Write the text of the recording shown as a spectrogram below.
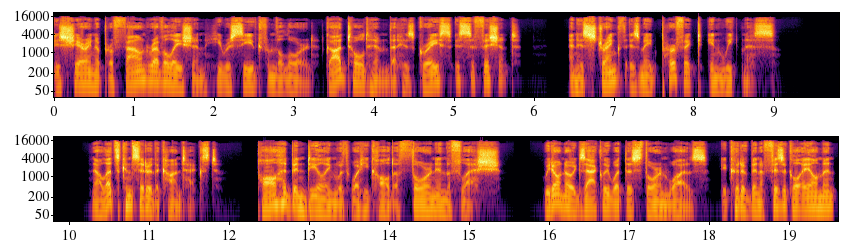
is sharing a profound revelation he received from the Lord. God told him that his grace is sufficient, and his strength is made perfect in weakness. Now let's consider the context. Paul had been dealing with what he called a thorn in the flesh. We don't know exactly what this thorn was. It could have been a physical ailment,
